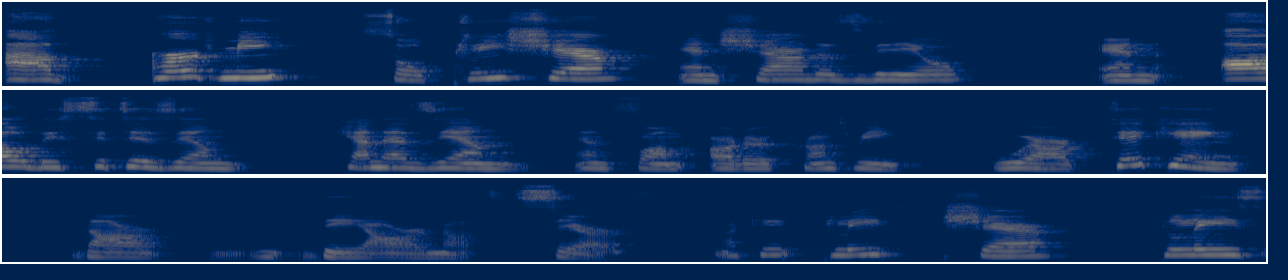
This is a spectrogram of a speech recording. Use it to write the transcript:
have hurt me so please share and share this video. And all the citizen canadian and from other country we are taking that they are not safe. Okay, please share, please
